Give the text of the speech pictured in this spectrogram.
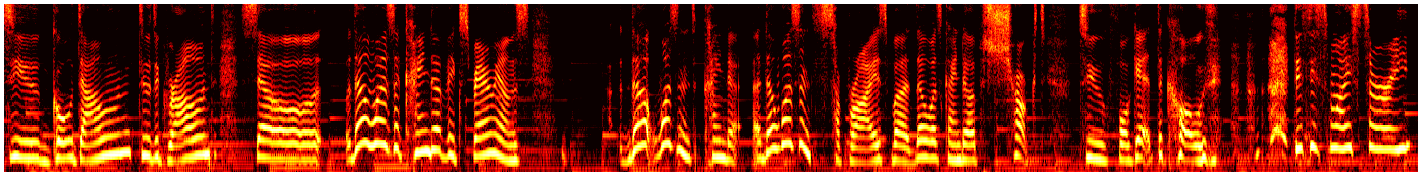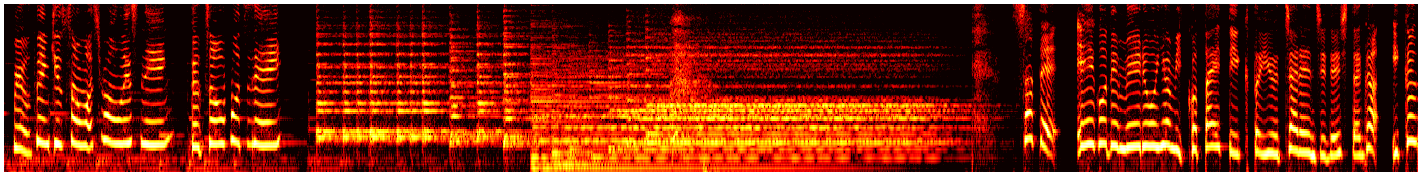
to go down to the ground. So that was a kind of experience. That wasn't kind of that wasn't surprise but that was kind of shocked to forget the code. This is my story. Well thank you so much for listening. That's all for today でメールを読み答えていくというチャレンジでしたが、いかが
